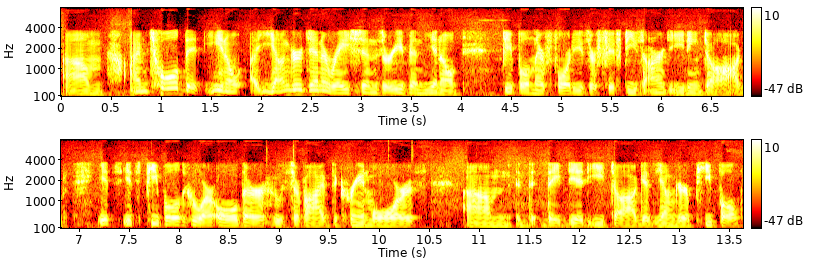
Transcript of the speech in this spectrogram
Um, I'm told that you know younger generations, or even you know people in their 40s or 50s, aren't eating dog. It's it's people who are older who survived the Korean Wars. Um, they did eat dog as younger people,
